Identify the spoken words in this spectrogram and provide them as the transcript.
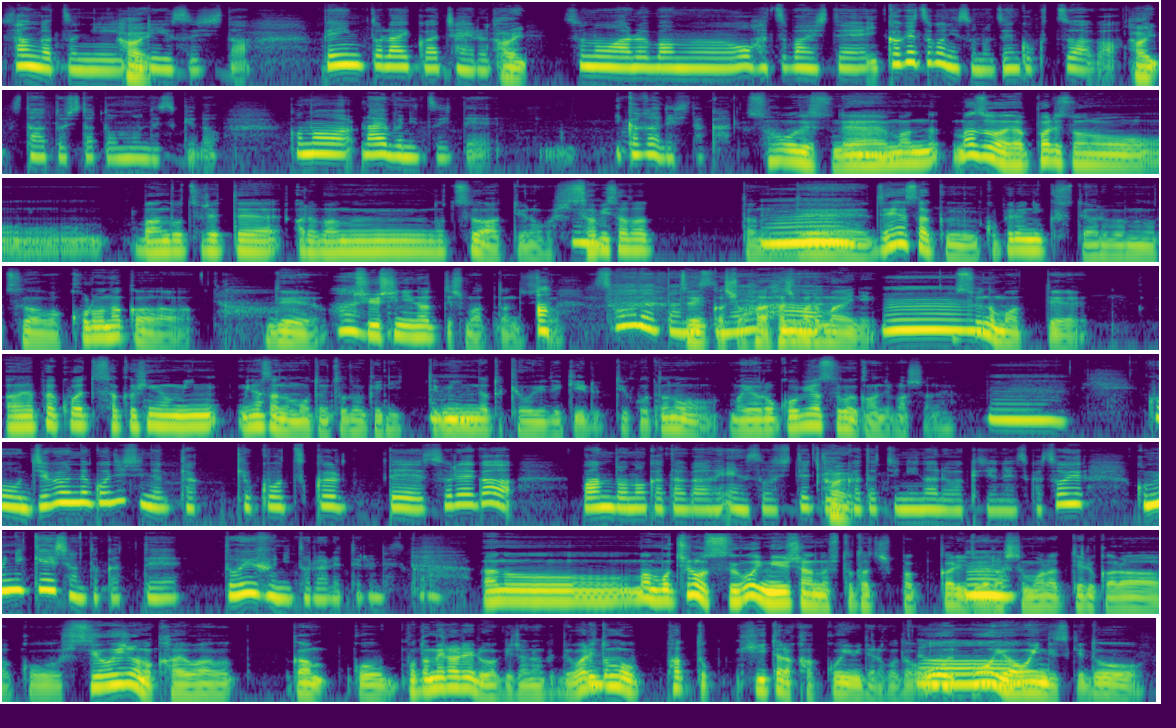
3月にリリースした「Paint Like a Child」はい、そのアルバムを発売して1ヶ月後にその全国ツアーがはい、スタートしたと思うんですけどこのライブについていかがでしたか？そうですね、うん。まあなまずはやっぱりそのバンドを連れてアルバムのツアーっていうのが久々だったんで、う前作「コペルニクス」ってアルバムのツアーはコロナ禍ではい。中止になってしまったんですよ、あそうだったんですね。前箇所、はい、始まる前に、うん。そういうのもあってあやっぱりこうやって作品をみん皆さんの元に届けに行ってうん。みんなと共有できるっていうことの、まあ、喜びはすごい感じましたね。うん。こう自分でご自身で曲曲を作ってそれがバンドの方が演奏してっていうはい。形になるわけじゃないですか、そういうコミュニケーションとかってどういうふうに取られてるんですか？あのーまあ、もちろんすごいミュージシャンの人たちばっかりとやらせてもらってるから、こう必要以上の会話がこう求められるわけじゃなくて割ともうパッと弾いたらかっこいいみたいなことが多いは多いんですけど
